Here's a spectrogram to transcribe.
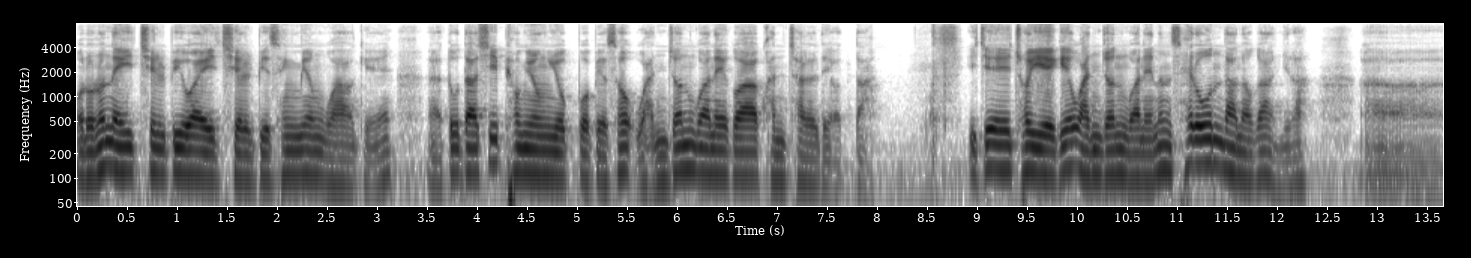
오늘은 HLB와 HLB 생명과학에 또다시 병용요법에서 완전관해가 관찰되었다. 이제 저희에게 완전관해는 새로운 단어가 아니라 아,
